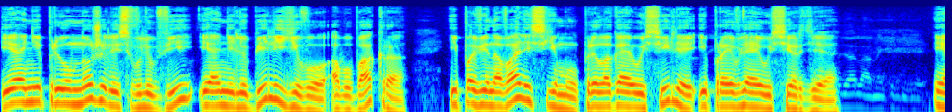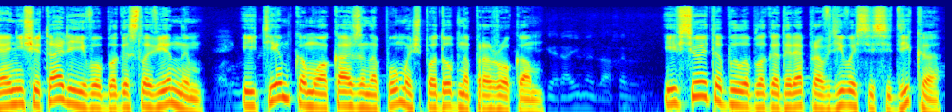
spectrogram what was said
И они приумножились в любви, и они любили его, Абу Бакра, и повиновались ему, прилагая усилия и проявляя усердие. И они считали его благословенным и тем, кому оказана помощь, подобно пророкам. И все это было благодаря правдивости Сидика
